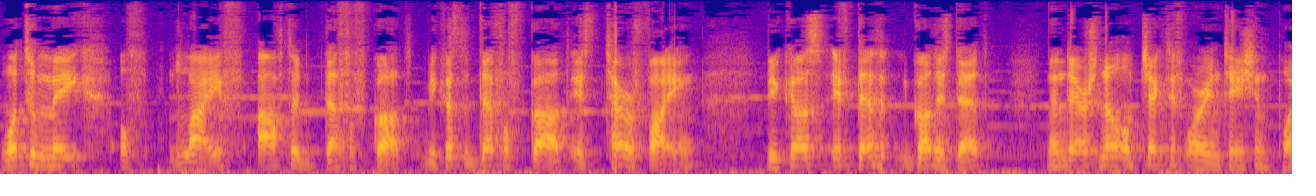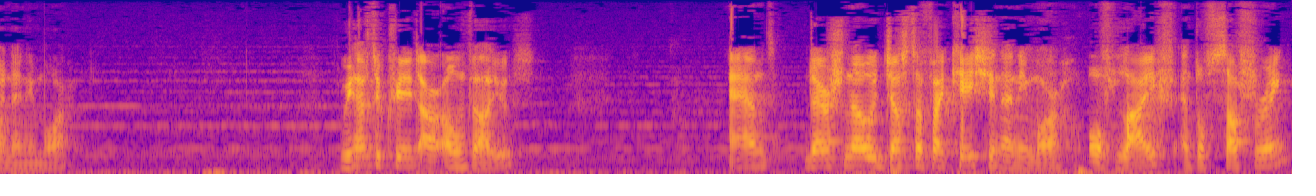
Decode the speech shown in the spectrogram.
what to make of life after the death of God. Because the death of God is terrifying. Because if death, God is dead, then there's no objective orientation point anymore. We have to create our own values. And there's no justification anymore of life and of suffering.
